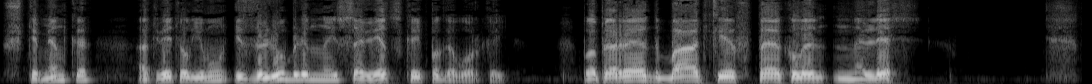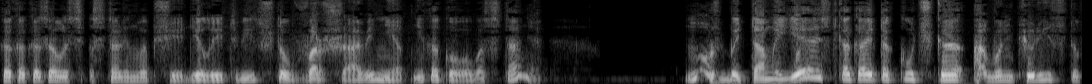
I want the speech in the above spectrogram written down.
Штеменко ответил ему излюбленной советской поговоркой: "Поперед батьки в пекло не лезь". Как оказалось, Сталин вообще делает вид, что в Варшаве нет никакого восстания. Может быть, там и есть какая-то кучка авантюристов,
